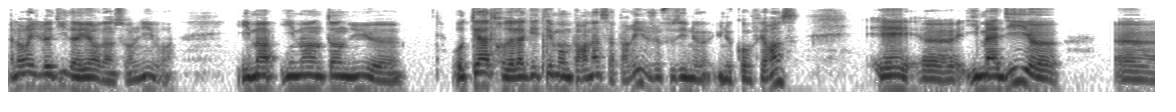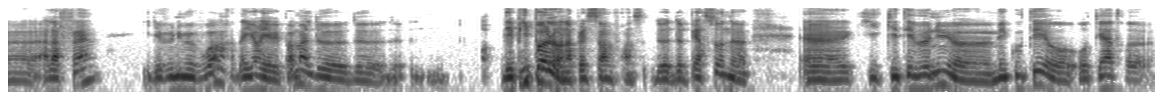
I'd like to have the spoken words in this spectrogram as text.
alors il le dit d'ailleurs dans son livre. Il m'a il m'a entendu au théâtre de la Gaîté Montparnasse à Paris. Je faisais une, conférence et il m'a dit à la fin, il est venu me voir. D'ailleurs, il y avait pas mal de, des people, on appelle ça en France, de, personnes euh, qui, étaient venues euh, m'écouter au, théâtre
